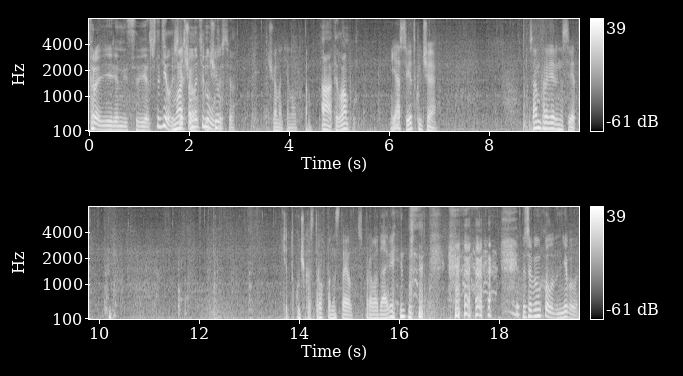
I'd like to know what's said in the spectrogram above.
Проверенный свет. Что делаешь? Ну, а Я чё, натянул включил? уже все. Че натянул там? А, ты лампу? Я свет включаю. Самый проверенный свет. Что-то кучу костров понаставил с проводами. Ну, чтобы им холодно не было.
